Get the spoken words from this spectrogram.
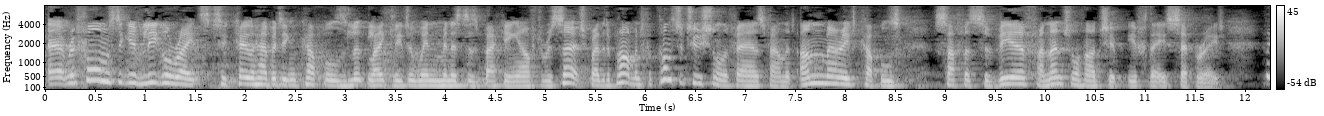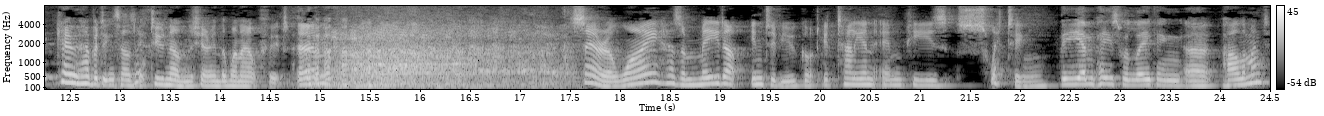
Uh, reforms to give legal rights to cohabiting couples look likely to win ministers' backing after research by the Department for Constitutional Affairs found that unmarried couples suffer severe financial hardship if they separate. The cohabiting sounds like two nuns sharing the one outfit. Um, Sarah, why has a made-up interview got Italian MPs sweating? The MPs were leaving uh, Parliament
